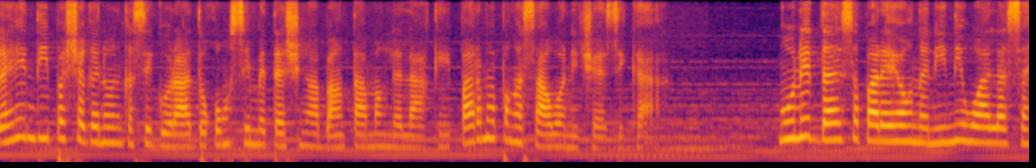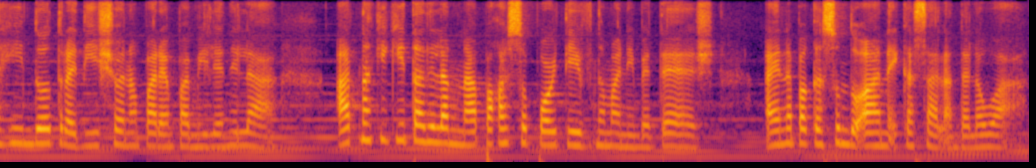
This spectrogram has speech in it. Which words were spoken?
dahil hindi pa siya ganoon kasigurado kung si Mitesh nga ba ang tamang lalaki para mapangasawa ni Jessica. Ngunit dahil sa parehong naniniwala sa Hindu tradition ng parehong pamilya nila at nakikita nilang napaka-supportive naman ni Mitesh, ay napagkasunduan na ikasal ang dalawa.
